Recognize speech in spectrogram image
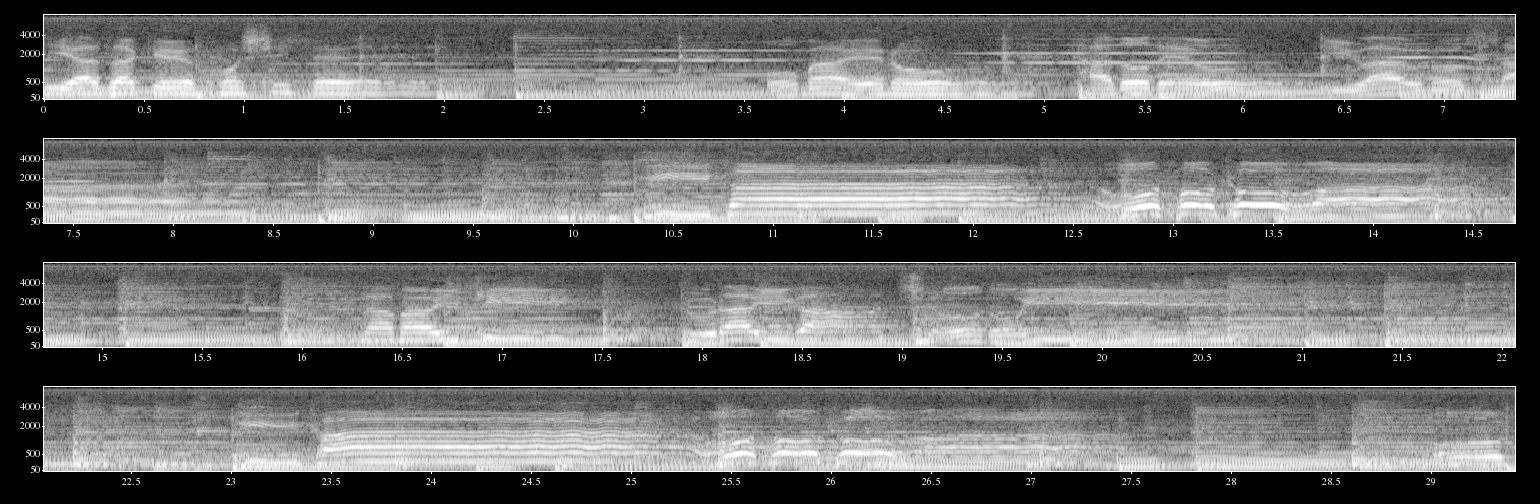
冷や酒干してお前の門出を祝うのさ。いいか男は生意気ぐらいがちょうどいい。か男は大き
